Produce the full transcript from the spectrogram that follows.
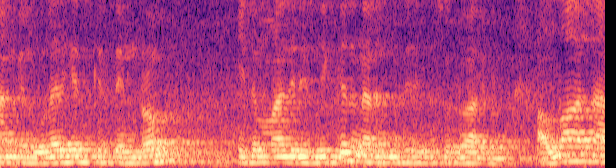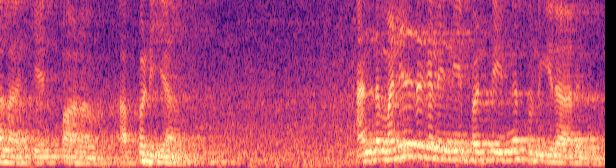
நாங்கள் உலகிற்கு சென்றோம். இது மாதிரி திக்கர் நடந்தது என்று சொல்வார்கள். அல்லா தாலா கேட்பானாம் அப்படியா? அந்த மனிதர்கள் என்னை பற்றி என்ன சொல்கிறார்கள்?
